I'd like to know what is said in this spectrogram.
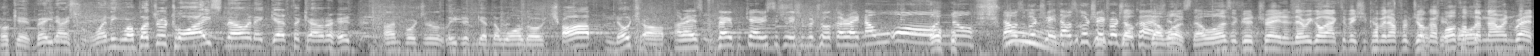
Okay, very nice. Running one plus two twice now, and it gets the counter hit. Unfortunately, didn't get the Waldo chop. No chop. All right, it's a very precarious situation for Joka right now. Oh, Oh. no. That was a good trade. That was a good trade for that, Joka, that actually. was that was a good trade. And there we go, activation coming out from Joka. Okay, Both of them now in red.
